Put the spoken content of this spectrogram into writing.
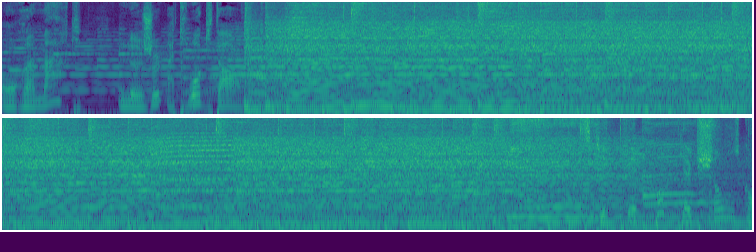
on remarque le jeu à trois guitares. Ce qui était pas quelque chose qu'on.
